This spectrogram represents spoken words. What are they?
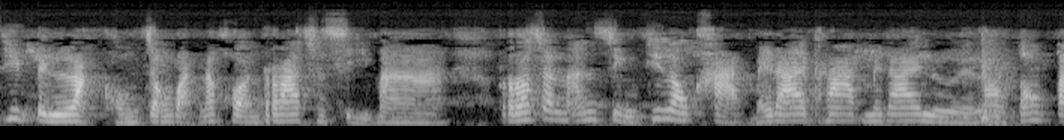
ที่เป็นหลักของจังหวัดนครราชสีมา เพราะฉะนั้นสิ่งที่เราขาดไม่ได้พลาดไม่ได้เลย เราต้องไป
